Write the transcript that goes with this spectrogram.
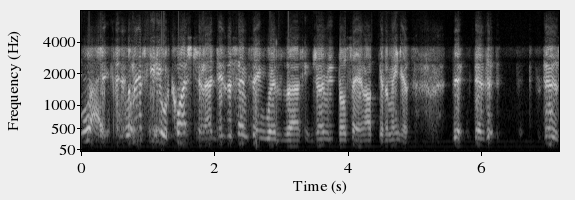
Right. I'm asking you a question. I did the same thing with uh, I think Jeremy Dose and I'll get him in There's, there's,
